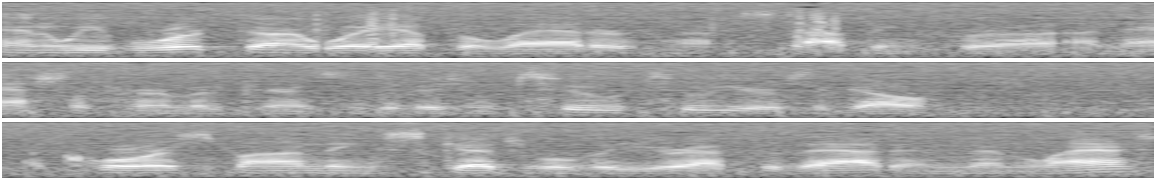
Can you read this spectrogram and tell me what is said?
And we've worked our way up the ladder, uh, stopping for a, a, national tournament appearance in Division Two two years ago, a corresponding schedule the year after that, and then last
